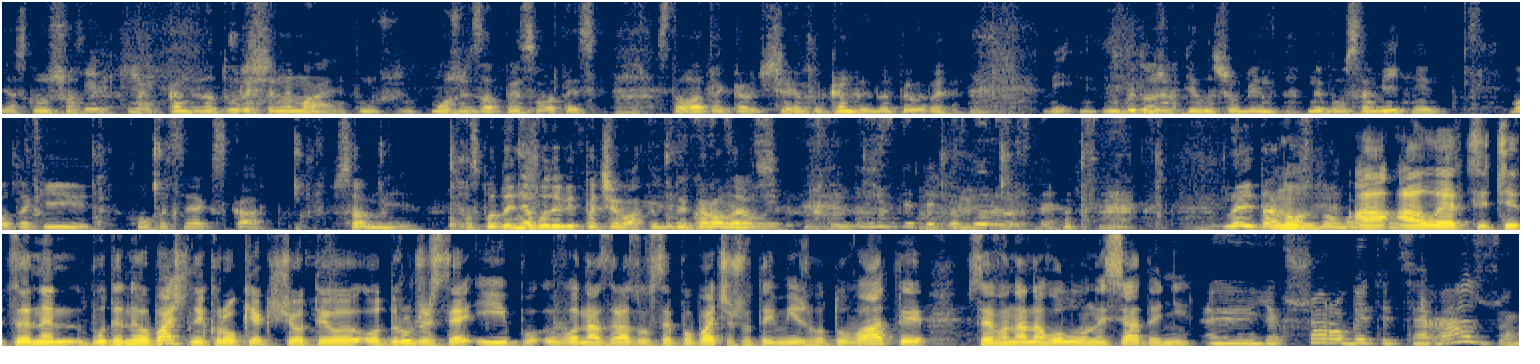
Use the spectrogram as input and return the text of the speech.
Я скажу, що Тільки кандидатури ще немає, тому що можуть записуватись, ставати кавчеру кандидатури. Ми би дуже хотіли, щоб він не був самітнім, бо такий хлопець як скарб. Все вміє. Господиня буде відпочивати, буде королевою. Їздити по курортах. Ну і так ну, вдома. а, але це, чи це не буде необачний крок, якщо ти одружишся і вона зразу все побачить, що ти вмієш готувати, все вона на голову не сяде, ні? е, якщо робити це разом,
